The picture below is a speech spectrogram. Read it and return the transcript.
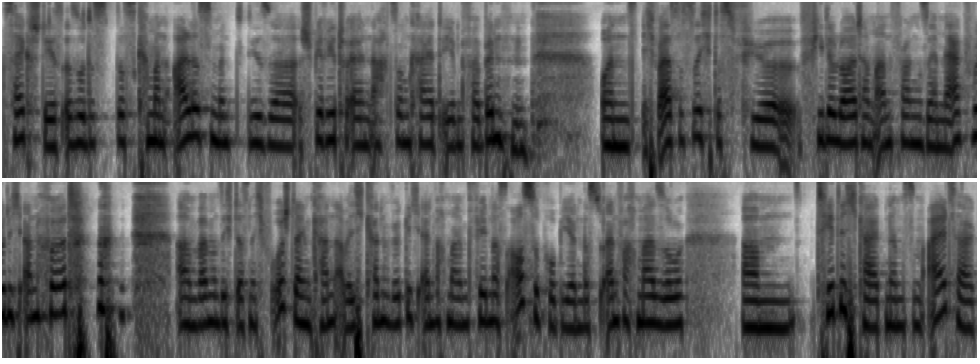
Sex stehst. Also das, das kann man alles mit dieser spirituellen Achtsamkeit eben verbinden. Und ich weiß, dass sich das für viele Leute am Anfang sehr merkwürdig anhört, ähm, weil man sich das nicht vorstellen kann. Aber ich kann wirklich einfach mal empfehlen, das auszuprobieren, dass du einfach mal so ähm, Tätigkeit nimmst im Alltag.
